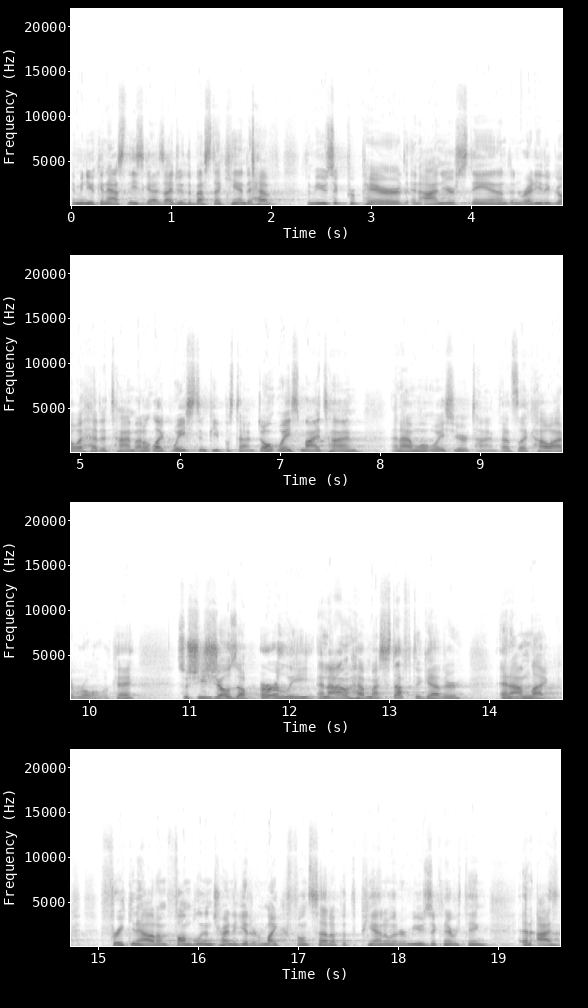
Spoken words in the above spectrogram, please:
I mean, you can ask these guys. I do the best I can to have the music prepared and on your stand and ready to go ahead of time. I don't like wasting people's time. Don't waste my time, and I won't waste your time. That's like how I roll, okay? So she shows up early, and I don't have my stuff together, and I'm like, freaking out. I'm fumbling, trying to get her microphone set up at the piano and her music and everything. And I,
